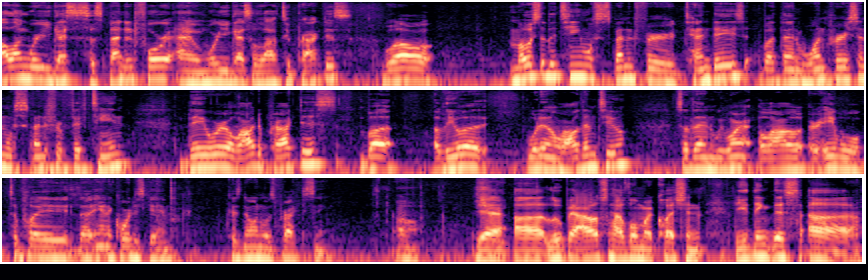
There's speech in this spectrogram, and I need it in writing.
How long were you guys suspended for and were you guys allowed to practice? Well, most of the team was suspended for 10 days, but then one person was suspended for 15. They were allowed to practice, but Avila wouldn't allow them to. So then we weren't allowed or able to play the Anacortes game because no one was practicing. Oh. Yeah, uh, Lupe. I also have one more question. Do you think this uh,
